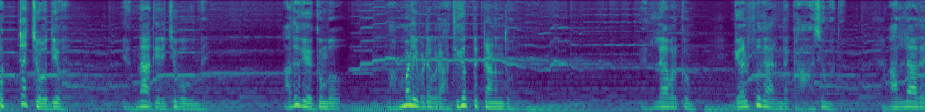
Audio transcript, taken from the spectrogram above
ഒറ്റ ചോദ്യമാ എന്നാ തിരിച്ചു പോകുന്നേ? അത് കേൾക്കുമ്പോ നമ്മൾ ഇവിടെ ഒരു അധികപ്പെട്ടാണെന്ന് തോന്നുന്നു എല്ലാവർക്കും ഗൾഫുകാരന്റെ കാശു മതി അല്ലാതെ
